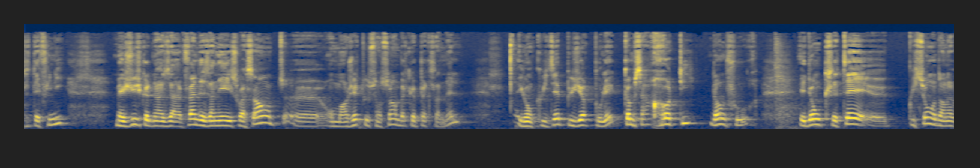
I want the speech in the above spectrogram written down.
c'était fini. Mais jusque dans la fin des années 60, euh, on mangeait tous ensemble avec le personnel et on cuisait plusieurs poulets comme ça, rôtis dans le four. Et donc c'était euh, cuisson dans la,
